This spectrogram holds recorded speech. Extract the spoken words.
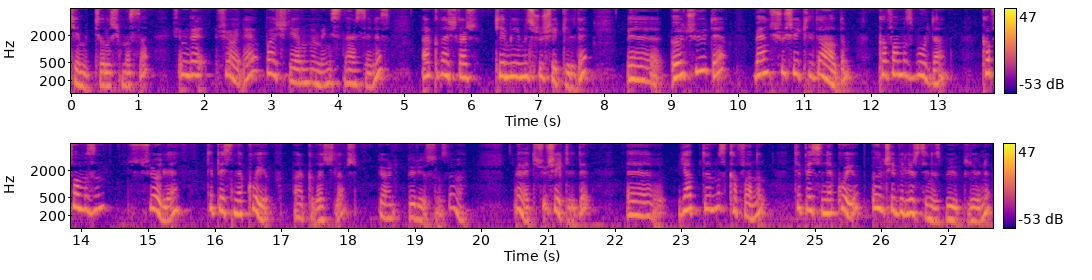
kemik çalışması. Şimdi şöyle başlayalım hemen isterseniz. Arkadaşlar kemiğimiz şu şekilde. Ee, ölçüyü de ben şu şekilde aldım. Kafamız burada. Kafamızın şöyle tepesine koyup arkadaşlar gör, görüyorsunuz değil mi? Evet şu şekilde e, yaptığımız kafanın tepesine koyup ölçebilirsiniz büyüklüğünü.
